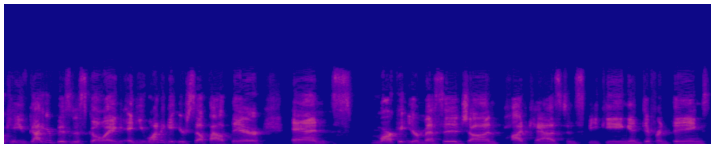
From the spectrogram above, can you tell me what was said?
okay you've got your business going and you want to get yourself out there and market your message on podcast and speaking and different things.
